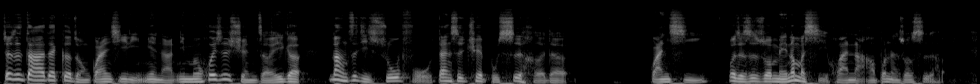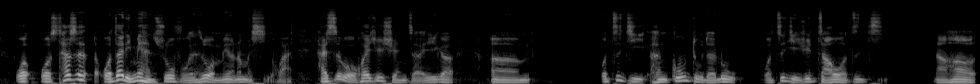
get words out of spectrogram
就是大家在各种关系里面呢、啊，你们会是选择一个。让自己舒服，但是却不适合的关系，或者是说没那么喜欢啦啊，不能说适合。我我他是我在里面很舒服，可是我没有那么喜欢，还是我会去选择一个嗯，我自己很孤独的路，我自己去找我自己，然后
